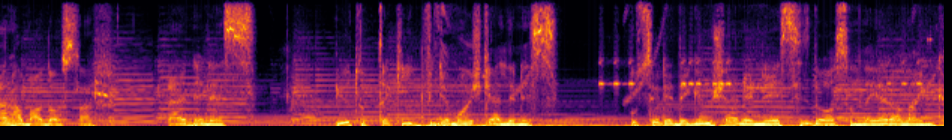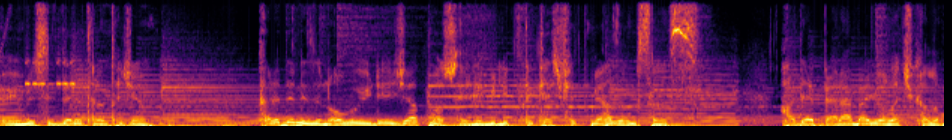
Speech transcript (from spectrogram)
Merhaba dostlar, ben Enes. YouTube'daki ilk videoma hoş geldiniz. Bu seride Gümüşhane'nin eşsiz doğasında yer alan köyümü sizlere tanıtacağım. Karadeniz'in o büyüleyici atmosferini birlikte keşfetmeye hazır mısınız? Hadi hep beraber yola çıkalım.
